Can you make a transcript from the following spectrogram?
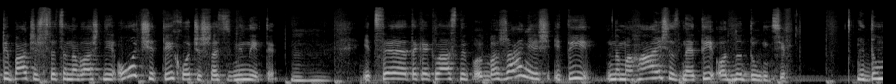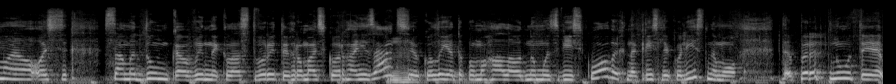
ти бачиш все це на власні очі, ти хочеш щось змінити. І це таке класне бажання, і ти намагаєшся знайти однодумців. І думаю, ось саме думка виникла створити громадську організацію, коли я допомагала одному з військових на кріслі колісному перетнути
